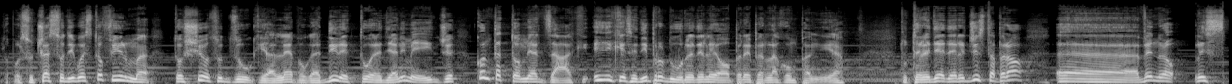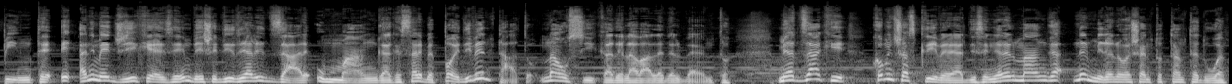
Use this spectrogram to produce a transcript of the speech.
Dopo il successo di questo film, Toshio Suzuki, all'epoca direttore di Animage, contattò Miyazaki e gli chiese di produrre delle opere per la compagnia. Tutte le idee del regista però eh, vennero respinte e Animage gli chiese invece di realizzare un manga che sarebbe poi diventato Nausicaa della Valle del Vento. Miyazaki cominciò a scrivere e a disegnare il manga nel 1982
